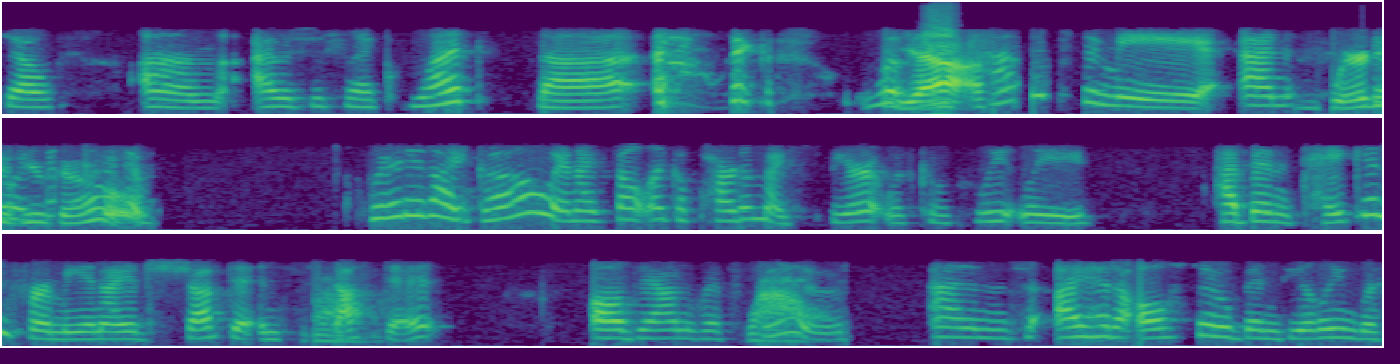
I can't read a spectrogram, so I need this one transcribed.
so um I was just like, what the like what, yeah. what happened to me? And where did so you go? Kind of, where did I go? And I felt like a part of my spirit was completely had been taken from me, and I had shoved it and stuffed wow. it all down with wow. food. And I had also been dealing with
